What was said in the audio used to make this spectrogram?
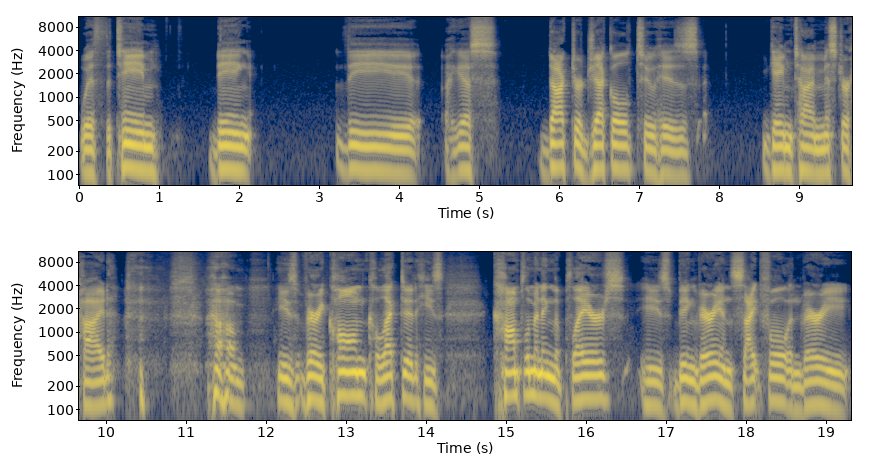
with the team being the, I guess, Dr. Jekyll to his game time Mr. Hyde. um, he's very calm, collected. He's complimenting the players. He's being very insightful and very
